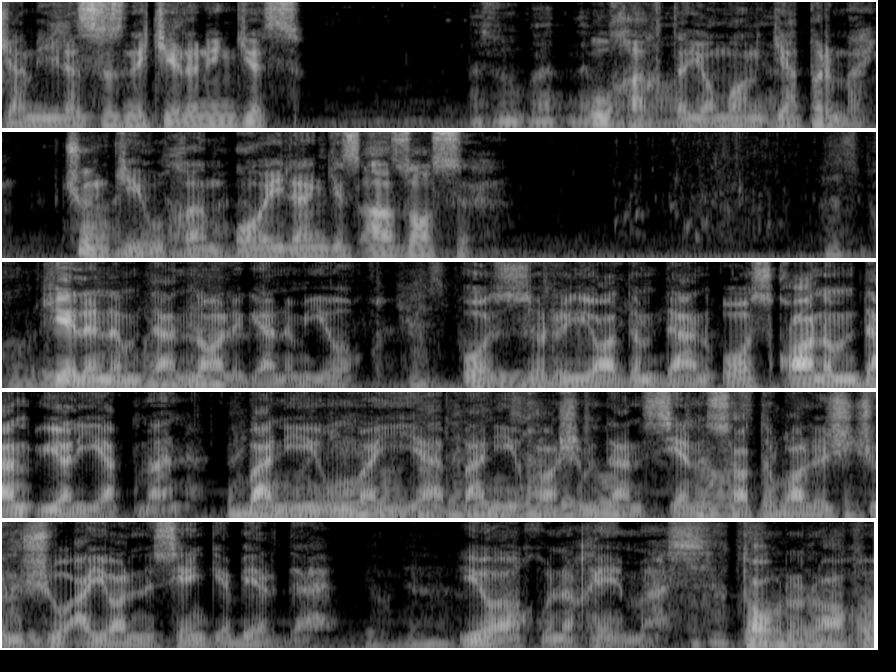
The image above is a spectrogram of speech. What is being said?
jamila sizni keliningiz. U haqda yomon gapirmang chunki u ham oilangiz a'zosi. Kelinimdan noliganim yo'q. O'z zurriyodimdan o'z qonimdan uyalyapman bani umayya bani hoshimdan seni sotib olish uchun shu ayolni senga berdi yo'q unaqa emas. To'g'rirog'i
